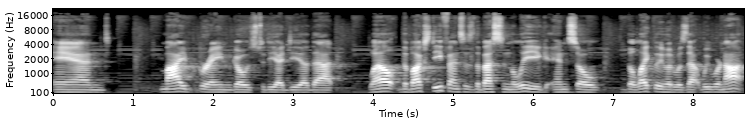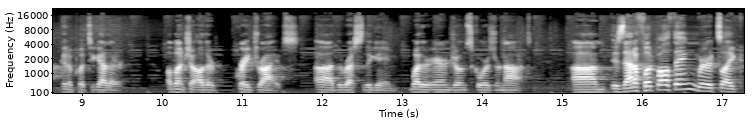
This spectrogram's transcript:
And my brain goes to the idea that well, the Bucks defense is the best in the league, and so the likelihood was that we were not going to put together a bunch of other great drives uh, the rest of the game, whether Aaron Jones scores or not. Um, is that a football thing where it's like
